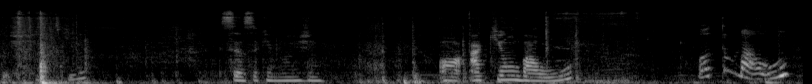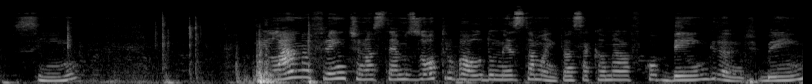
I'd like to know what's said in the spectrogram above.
Deixa eu aqui. Licença aqui, meu anjinho. Ó, aqui um baú. Outro baú. Sim. Lá na frente nós temos outro baú do mesmo tamanho. Então essa cama ela ficou bem grande, bem,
